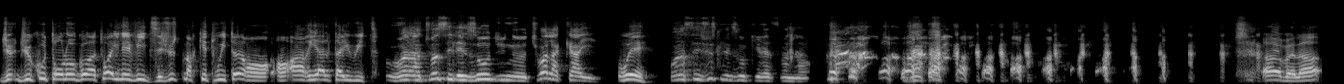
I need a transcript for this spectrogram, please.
du, coup, ton logo à toi, il est vide. C'est juste marqué Twitter en, en Arial taille 8. Voilà, tu vois, c'est les os d'une. Tu vois, la caille Oui. Voilà, c'est juste les os qui restent maintenant. Ah ben là,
